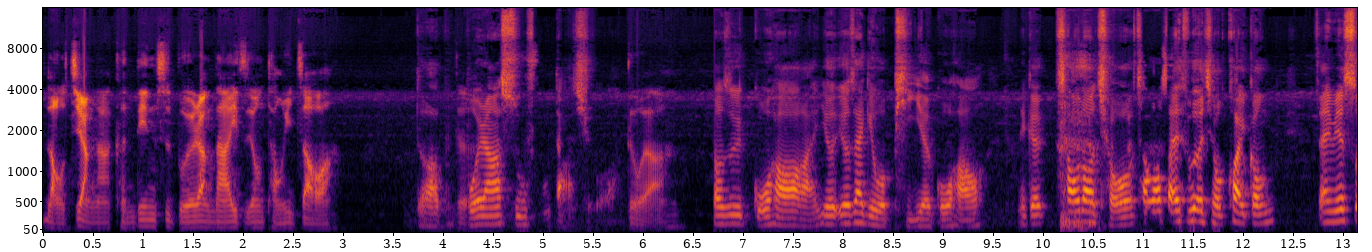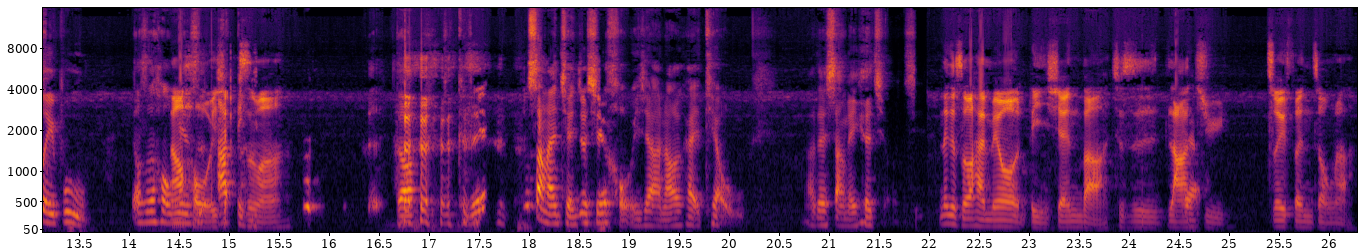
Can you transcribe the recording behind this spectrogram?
老将啊，肯定是不会让他一直用同一招啊。对啊，对不会让他舒服打球啊。对啊，倒是国豪啊，又又在给我皮了。国豪那个抄到球，抄到赛夫的球快攻，在那边碎步，要是后面是吼一下是吗？对啊，可是上篮前就先吼一下，然后开始跳舞。然后再上了一个球，那个时候还没有领先吧，就是拉锯、啊、追分钟啦，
